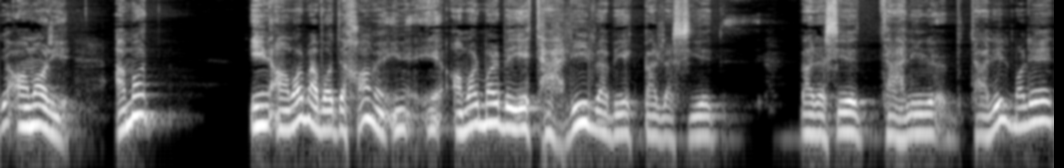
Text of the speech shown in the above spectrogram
یه آماریه. اما این آمار مواد خامه. این آمار ما رو به یک تحلیل و به یک بررسی بررسی تحلیل تحلیل مال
